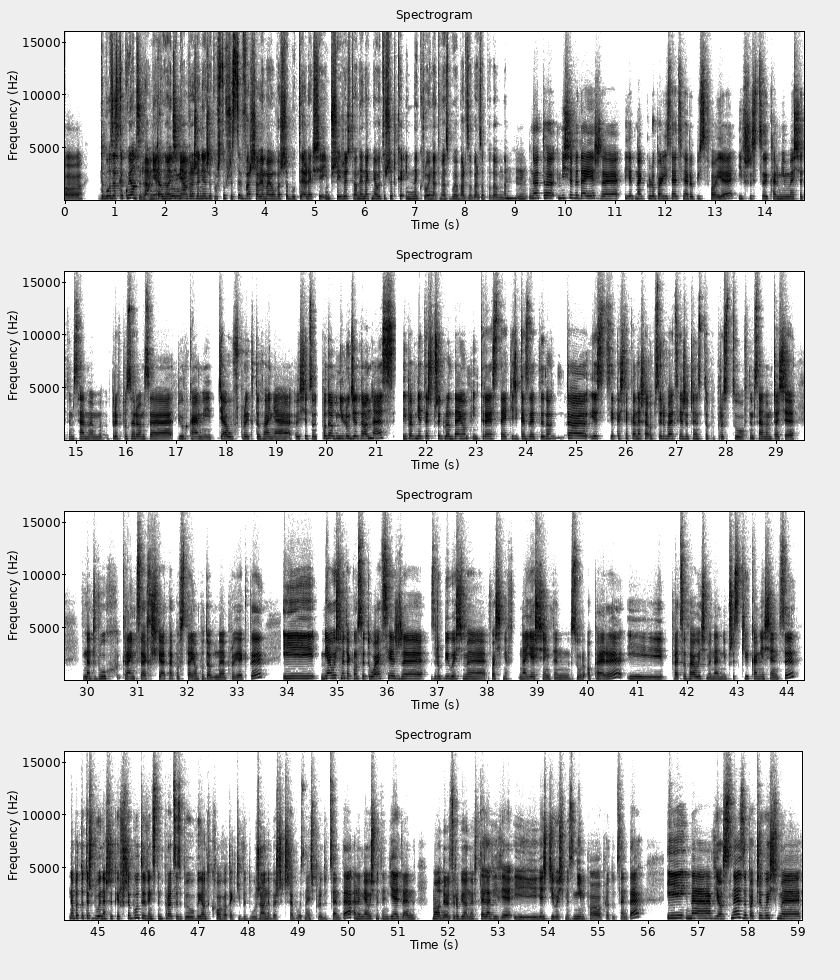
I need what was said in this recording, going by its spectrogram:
to było zaskakujące dla mnie. W tym momencie miałam wrażenie, że po prostu wszyscy w Warszawie mają wasze buty, ale jak się im przyjrzeć, to one jednak miały troszeczkę inny krój, natomiast były bardzo, bardzo podobne. Mm -hmm. No to mi się wydaje, że jednak globalizacja robi swoje i wszyscy karmimy się tym samym, wbrew pozorom, za biurkami działów projektowania siedzą podobni ludzie do nas i pewnie też przeglądają Pinteresta, jakieś gazety. No, to jest jakaś taka nasza obserwacja, że często po prostu w tym samym czasie na dwóch krańcach świata powstają podobne projekty. I miałyśmy taką sytuację, że zrobiłyśmy właśnie na jesień ten wzór opery i pracowałyśmy nad nim przez kilka miesięcy. No bo to też były nasze pierwsze buty, więc ten proces był wyjątkowo taki wydłużony, bo jeszcze trzeba było znaleźć producenta, ale miałyśmy ten jeden model zrobiony w Tel Awiwie i jeździłyśmy z nim po producentach. I na wiosnę zobaczyłyśmy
